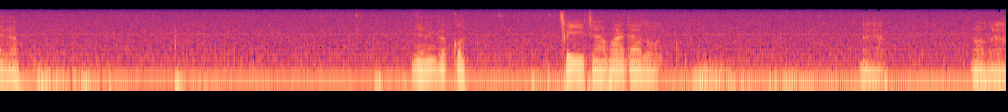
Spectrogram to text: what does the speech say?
นะครับ อย่างนั้นก็กดฟรี Java ดาวน์โหลดนะครับรอเวลา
